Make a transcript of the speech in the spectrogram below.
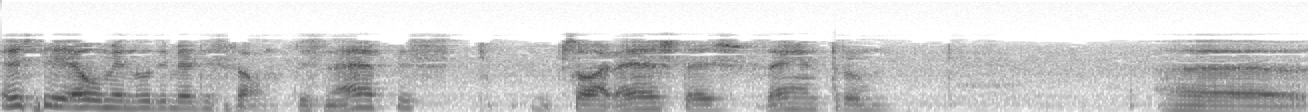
Este é o menu de medição. Snaps, só arestas, centro. Uh,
